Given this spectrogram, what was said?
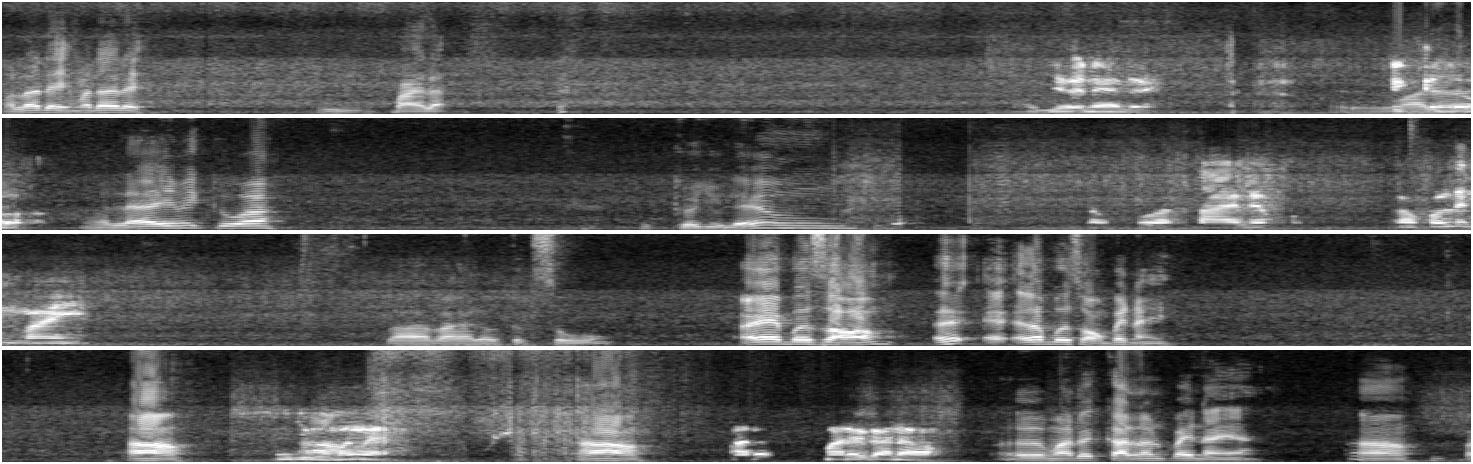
มาเลยเด้มาเลยเด้ อืมไปละเอาเยอะแน่เลย เออปิดมากเลระยโดดมาเลยไม่กลัวไม่กลัวอยู่แล้วเราตัวตายแล้ว เราก็เล่นไม้ไปไปลงตึกสูง เอ้ยเบอร์สองเอ้ยเอ้ยแล้วเบอร์สองไปไหนอ้าวไม่อยู่มั้งแหละอ้าวมาด้วยมาด้วยกันเหรอเออมาด้วยกันแล้วมันไปไหนอะอ้าวไป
